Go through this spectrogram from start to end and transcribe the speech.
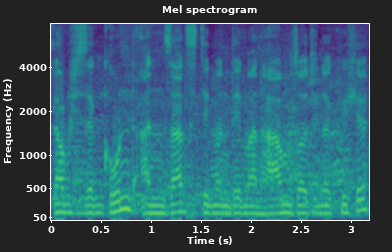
glaube ich, dieser Grundansatz, den man, den man haben sollte in der Küche.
